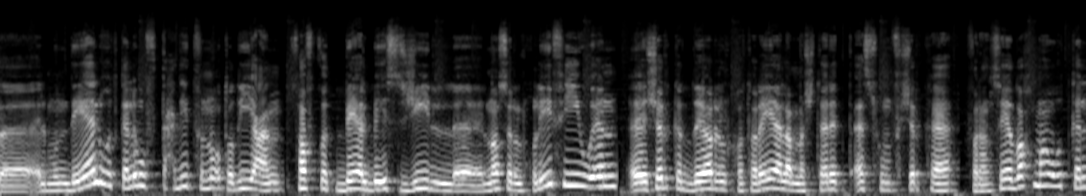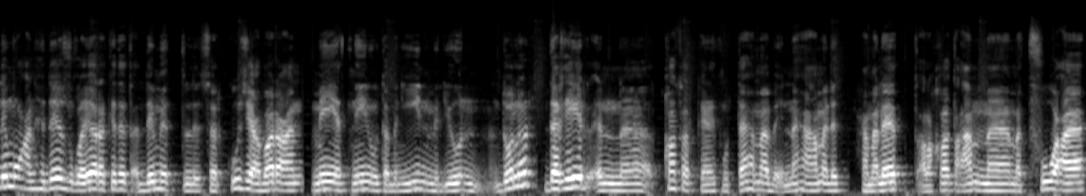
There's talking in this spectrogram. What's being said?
آه، المونديال واتكلموا في التحديد في النقطة دي عن صفقة بيع البي إس جي لناصر الخليفي وإن آه، شركة ديار القطرية لما اشترت أسهم في شركة فرنسية ضخمة واتكلموا عن هديه صغيرة كده اتقدمت لساركوزي عبارة عن 182 مليون دولار. ده غير إن قطر كانت متهمة بإنها عملت حملات علاقات عامة مدفوعة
